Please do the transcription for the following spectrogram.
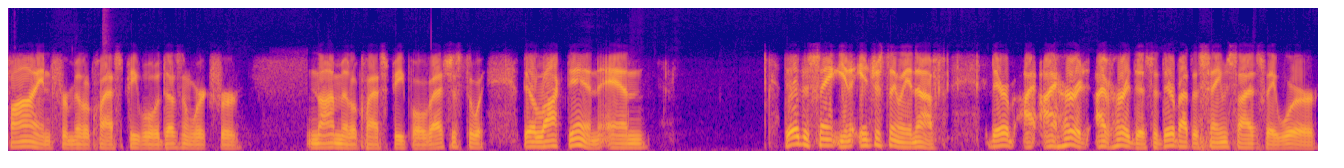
fine for middle class people, it doesn't work for non middle class people. That's just the way they're locked in, and they're the same. You know, interestingly enough, they're I, I heard I've heard this that they're about the same size they were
